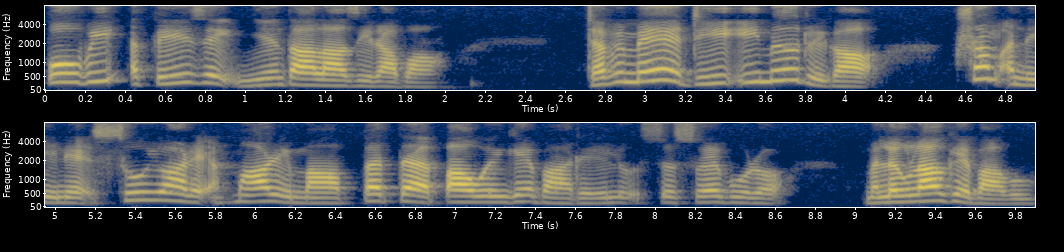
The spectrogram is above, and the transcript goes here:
ပိုပြီးအသေးစိတ်မြင်သာလာစေတာပါ။ဒါပေမဲ့ဒီ email တွေက Trump အနေနဲ့ဆိုးရွားတဲ့အမှားတွေမှာပတ်သက်ပါဝင်ခဲ့ပါတယ်လို့ဆွဆွဲဖို့တော့မလုံလောက်ခဲ့ပါဘူး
